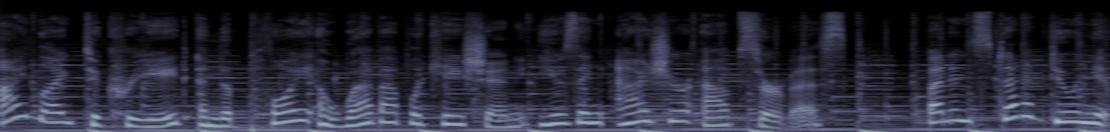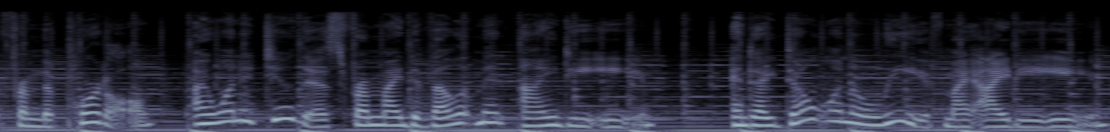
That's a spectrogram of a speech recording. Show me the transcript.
I'd like to create and deploy a web application using Azure App Service, but instead of doing it from the portal, I want to do this from my development IDE, and I don't want to leave my IDE.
